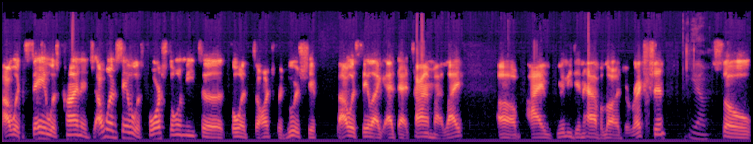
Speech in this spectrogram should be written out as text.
I would say it was kind of I wouldn't say it was forced on me to go into entrepreneurship. But I would say like at that time in my life, um, I really didn't have a lot of direction. Yeah. So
